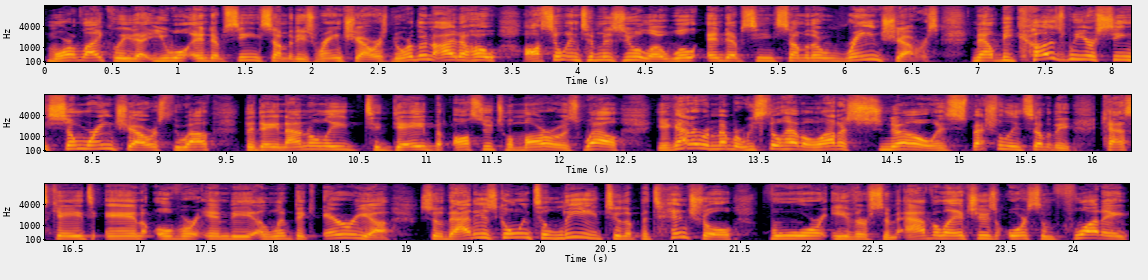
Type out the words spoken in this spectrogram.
more likely that you will end up seeing some of these rain showers. Northern Idaho, also into Missoula, will end up seeing some of the rain showers. Now, because we are seeing some rain showers throughout the day, not only today, but also tomorrow as well, you got to remember we still have a lot of snow, especially in some of the Cascades and over in the Olympic area. So that is going to lead to the potential for either some avalanches or some flooding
